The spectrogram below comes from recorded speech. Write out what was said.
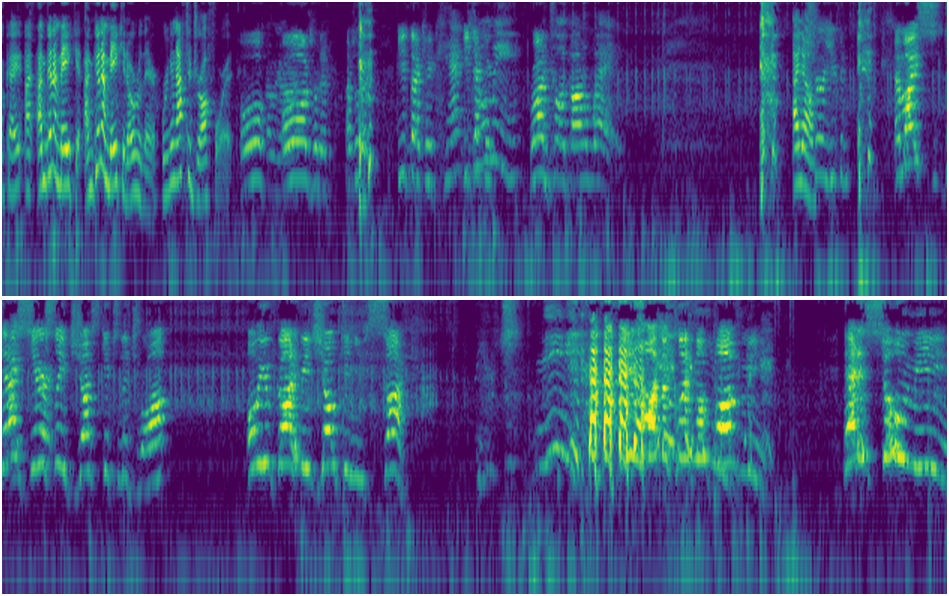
Okay, I, I'm gonna make it. I'm gonna make it over there. We're gonna have to draw for it. Oh, Oh, oh. I'm so dead. I'm so dead. Eat that cake. Can't Eat that cake. me Run. until it got away. I know. Sure, you can. Am I? Did I I'm sure- seriously just get to the drop? Oh, you've got to be joking. You suck. You're just meanie. He's on the cliff above me. That is so mean.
